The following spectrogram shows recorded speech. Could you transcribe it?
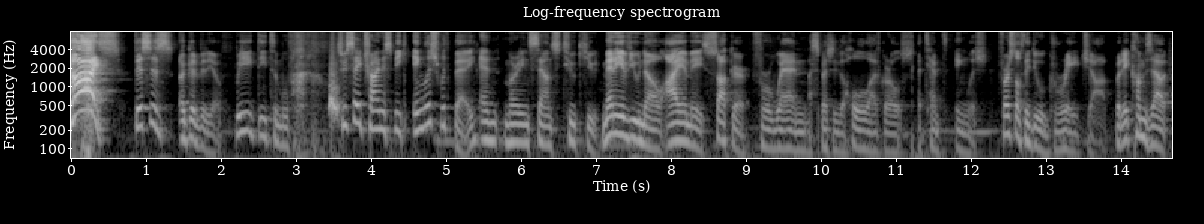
guys? This is a good video. We need to move on. Suisei trying to speak English with Bae, and Marine sounds too cute. Many of you know I am a sucker for when, especially the Hololive girls, attempt English. First off, they do a great job, but it comes out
